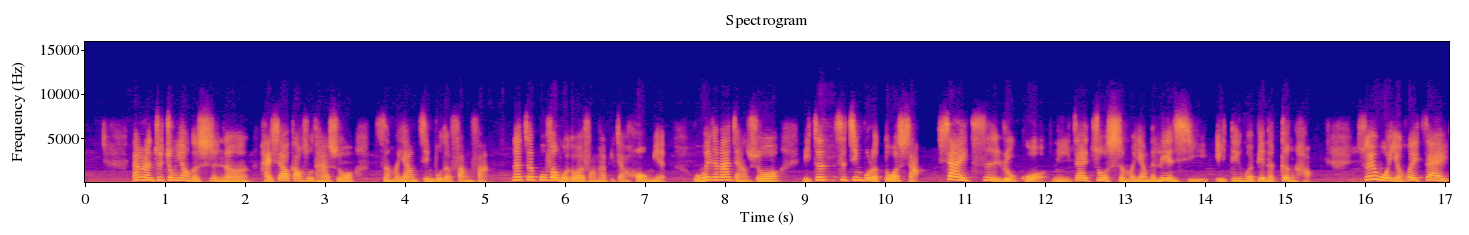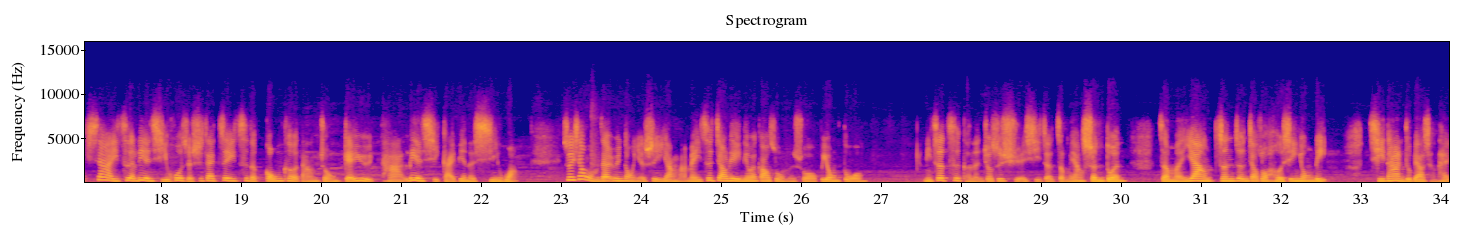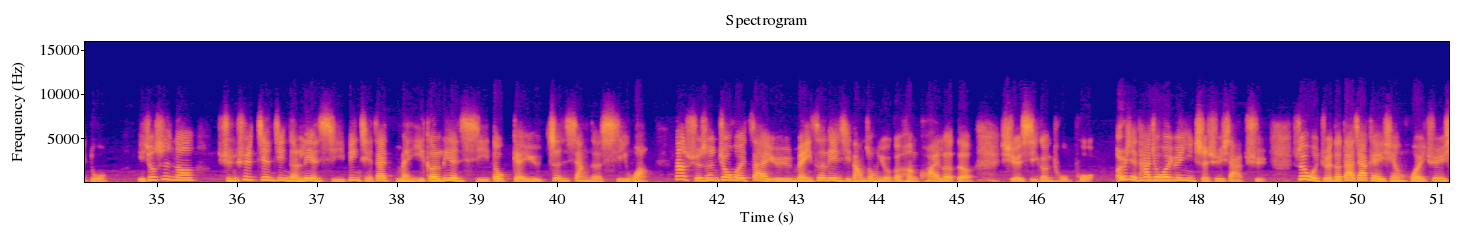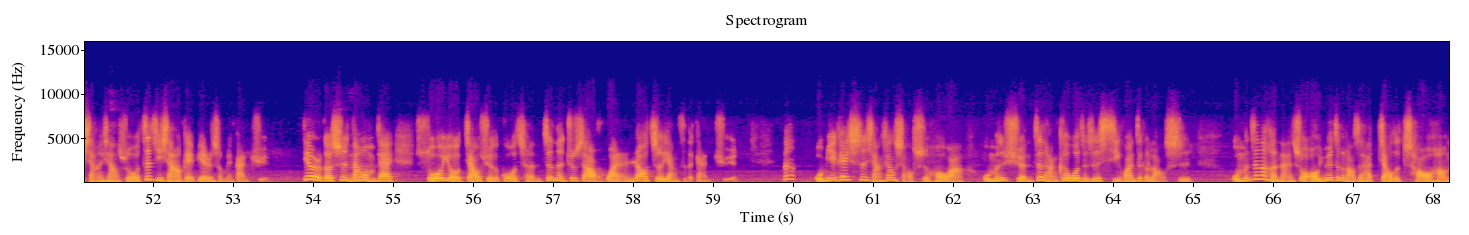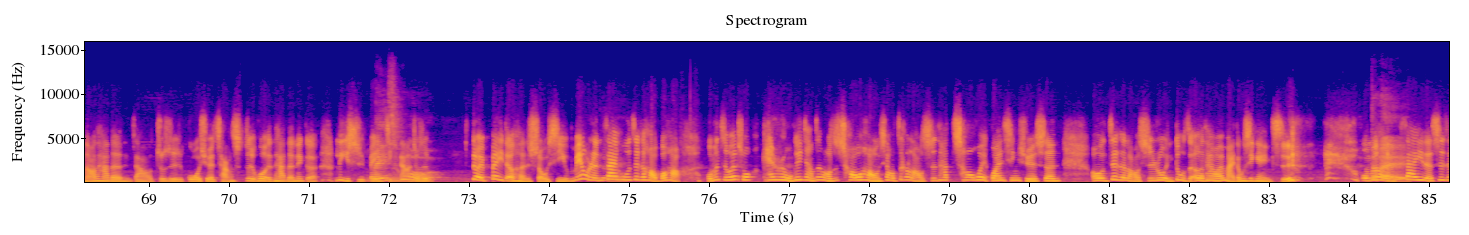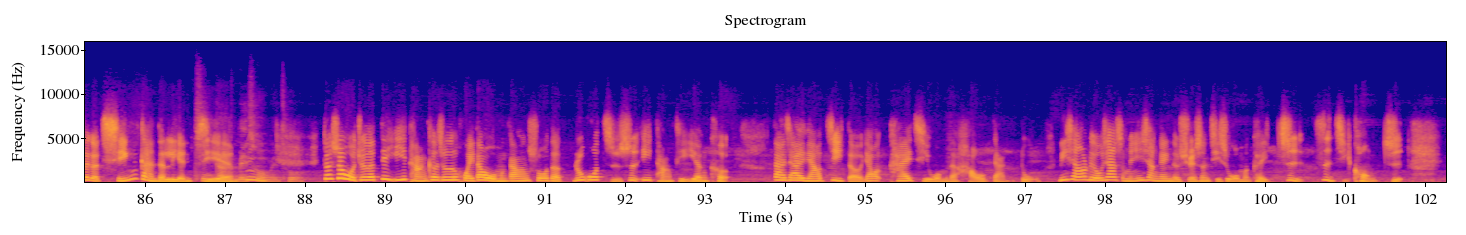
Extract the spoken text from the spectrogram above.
当然，最重要的是呢，还是要告诉他说怎么样进步的方法。那这部分我都会放在比较后面，我会跟他讲说，你这次进步了多少？下一次，如果你在做什么样的练习，一定会变得更好。所以我也会在下一次练习，或者是在这一次的功课当中，给予他练习改变的希望。所以，像我们在运动也是一样嘛。每一次教练一定会告诉我们说，不用多，你这次可能就是学习着怎么样深蹲，怎么样真正叫做核心用力，其他你就不要想太多。也就是呢。循序渐进的练习，并且在每一个练习都给予正向的希望，那学生就会在于每一次练习当中有个很快乐的学习跟突破，而且他就会愿意持续下去。嗯。所以我觉得大家可以先回去想一想，说自己想要给别人什么感觉。第二个是，当我们在所有教学的过程，真的就是要环绕这样子的感觉。那我们也可以试想，像小时候啊，我们选这堂课或者是喜欢这个老师。我们真的很难说哦，因为这个老师他教的超好，然后他的你知道就是国学常识或者他的那个历史背景啊，就是对背的很熟悉，没有人在乎这个好不好。我们只会说，Karen，我跟你讲，这个老师超好笑，这个老师他超会关心学生哦。这个老师如果你肚子饿，他会买东西给你吃。我们很在意的是这个情感的连结，没错没错。对，所以我觉得第一堂课就是回到我们刚刚说的，如果只是一堂体验课。大家一定要记得要开启我们的好感度。你想要留下什么印象给你的学生？其实我们可以自自己控制。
